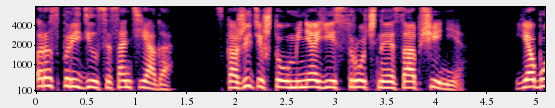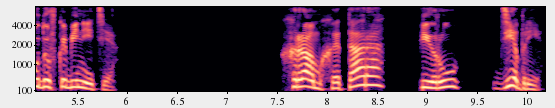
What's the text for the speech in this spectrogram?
распорядился Сантьяго. «Скажите, что у меня есть срочное сообщение». Я буду в кабинете. Храм Хетара, Перу, Дебри.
